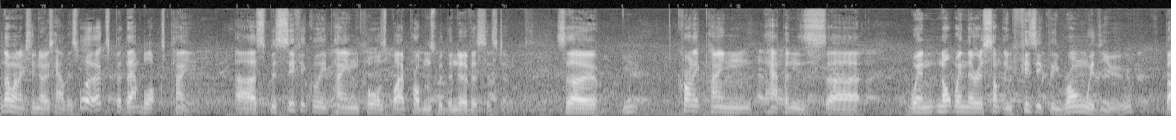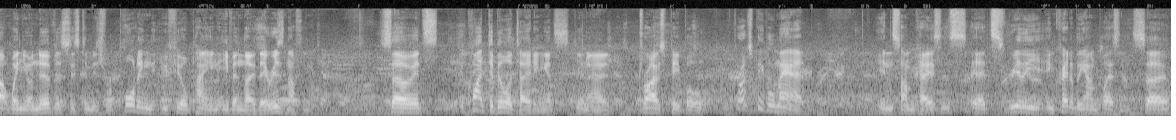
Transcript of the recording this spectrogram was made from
no one actually knows how this works, but that blocks pain, uh, specifically pain caused by problems with the nervous system. So chronic pain happens uh, when not when there is something physically wrong with you, but when your nervous system is reporting that you feel pain even though there is nothing wrong. So it's quite debilitating. It's you know drives people drives people mad in some cases. It's really incredibly unpleasant. So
